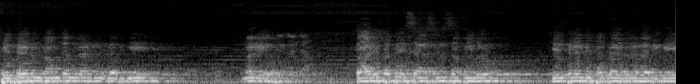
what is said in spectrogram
పెద్దిరెడ్డి రామచంద్రన్న గారికి మరియు తాడిపత్రి శాసనసభ్యులు కేతిరెడ్డి పెద్దాయుడు గారికి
